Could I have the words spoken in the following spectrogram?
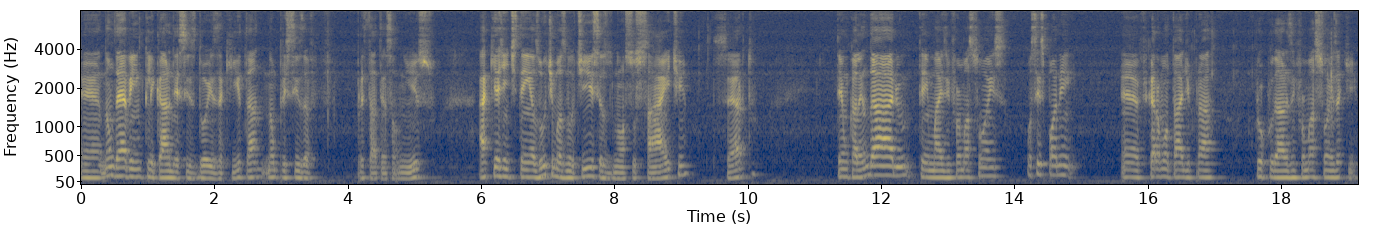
é, não devem clicar nesses dois aqui, tá? Não precisa prestar atenção nisso. Aqui a gente tem as últimas notícias do nosso site, certo? Tem um calendário, tem mais informações. Vocês podem é, ficar à vontade para procurar as informações aqui.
